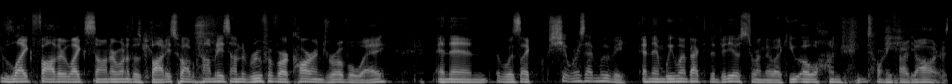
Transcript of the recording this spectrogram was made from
like father like son or one of those body swap comedies on the roof of our car and drove away, and then it was like, shit, where's that movie? And then we went back to the video store and they're like, you owe one hundred and twenty five dollars.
